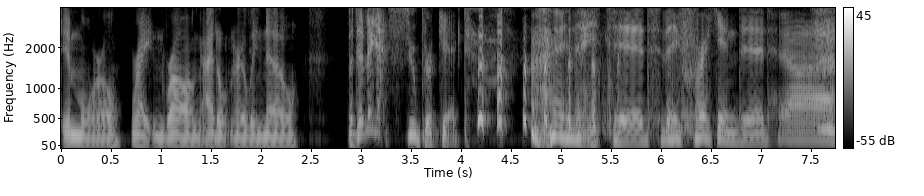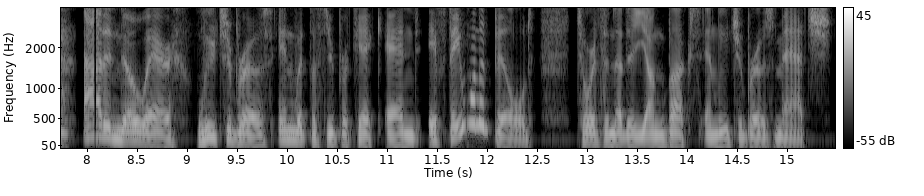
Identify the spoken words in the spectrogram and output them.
immoral, right and wrong. I don't really know. But then they got super kicked. they did. They freaking did. Uh... Out of nowhere, Lucha Bros in with the super kick. And if they want to build towards another Young Bucks and Lucha Bros match,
